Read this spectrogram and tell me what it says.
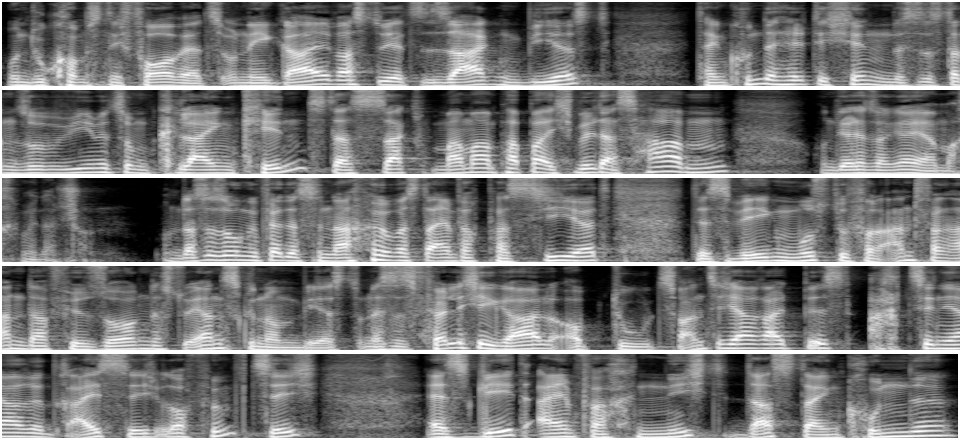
und du kommst nicht vorwärts. Und egal, was du jetzt sagen wirst, dein Kunde hält dich hin. Das ist dann so wie mit so einem kleinen Kind, das sagt, Mama, Papa, ich will das haben. Und die Eltern sagen, ja, ja, machen wir dann schon. Und das ist ungefähr das Szenario, was da einfach passiert. Deswegen musst du von Anfang an dafür sorgen, dass du ernst genommen wirst. Und es ist völlig egal, ob du 20 Jahre alt bist, 18 Jahre, 30 oder 50. Es geht einfach nicht, dass dein Kunde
